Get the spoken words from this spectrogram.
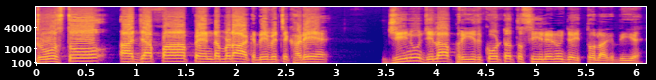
ਦੋਸਤੋ, ਅੱਜ ਆਪਾਂ ਪਿੰਡ ਮੜਾਕ ਦੇ ਵਿੱਚ ਖੜੇ ਆਂ ਜਿਹਨੂੰ ਜ਼ਿਲ੍ਹਾ ਫਰੀਦਕੋਟ ਤਹਿਸੀਲ ਇਹਨੂੰ ਜੈਤੋ ਲੱਗਦੀ ਹੈ।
